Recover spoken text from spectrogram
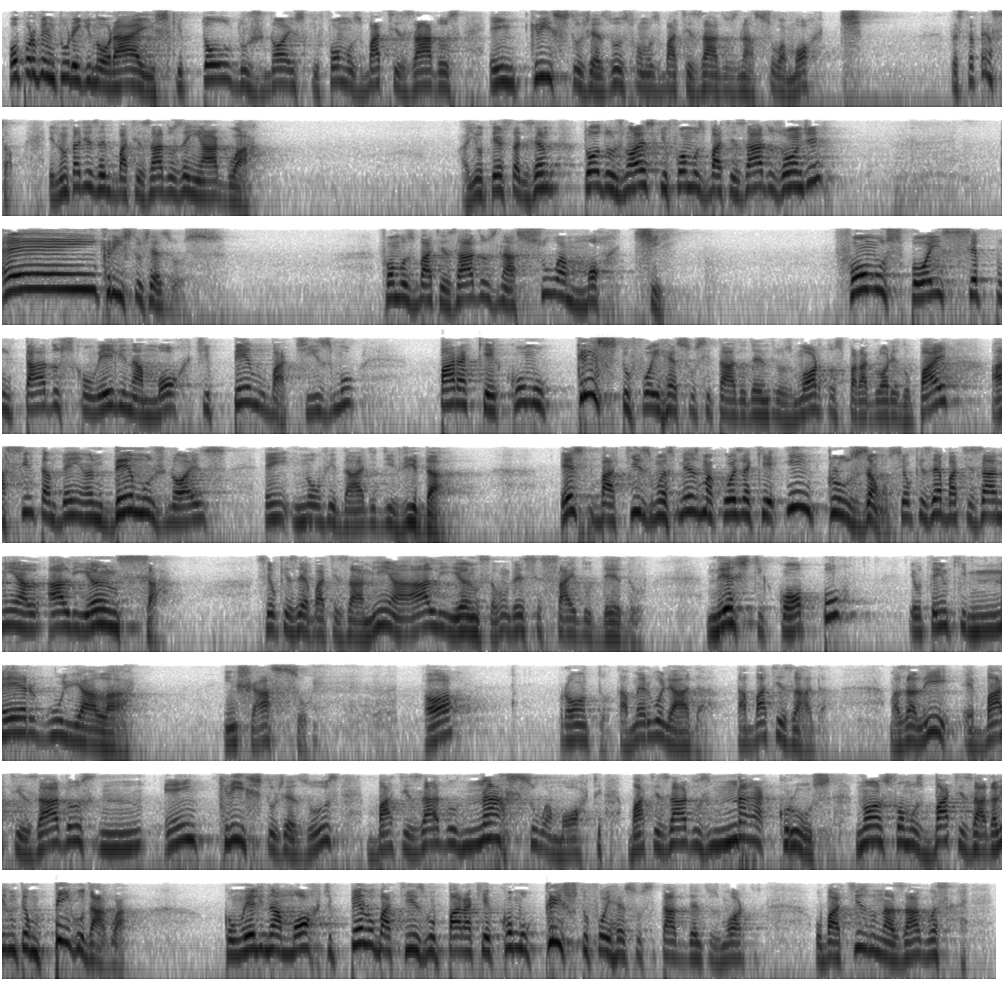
ou porventura ignorais que todos nós que fomos batizados em Cristo Jesus fomos batizados na sua morte? Presta atenção. Ele não está dizendo batizados em água. Aí o texto está dizendo: todos nós que fomos batizados onde? Em Cristo Jesus. Fomos batizados na sua morte. Fomos, pois, sepultados com ele na morte pelo batismo, para que, como Cristo foi ressuscitado dentre os mortos para a glória do Pai, assim também andemos nós em novidade de vida. Este batismo é a mesma coisa que inclusão. Se eu quiser batizar a minha aliança, se eu quiser batizar a minha aliança, vamos ver se sai do dedo. Neste copo, eu tenho que mergulhar lá. Inchaço. Ó, pronto, está mergulhada, está batizada. Mas ali é batizados em Cristo Jesus, batizados na sua morte, batizados na cruz. Nós fomos batizados, ali não tem um pingo d'água com ele na morte pelo batismo, para que, como Cristo foi ressuscitado dentre os mortos, o batismo nas águas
